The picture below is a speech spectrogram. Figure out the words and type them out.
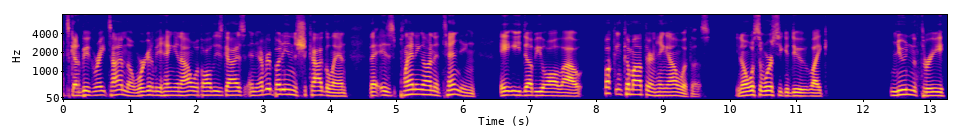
it's going to be a great time, though. We're going to be hanging out with all these guys and everybody in the Chicagoland that is planning on attending AEW All Out. Fucking come out there and hang out with us. You know, what's the worst you could do? Like noon to three,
